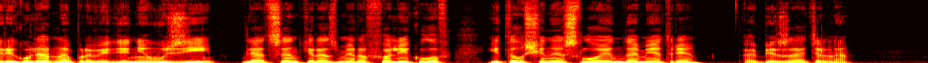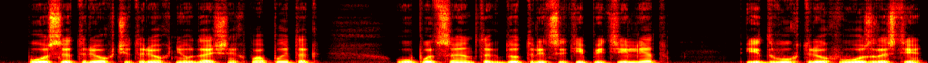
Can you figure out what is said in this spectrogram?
регулярное проведение УЗИ для оценки размеров фолликулов и толщины слоя эндометрия обязательно. После трех-четырех неудачных попыток у пациенток до 35 лет и двух-трех в возрасте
